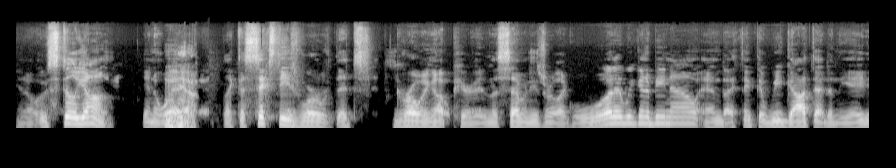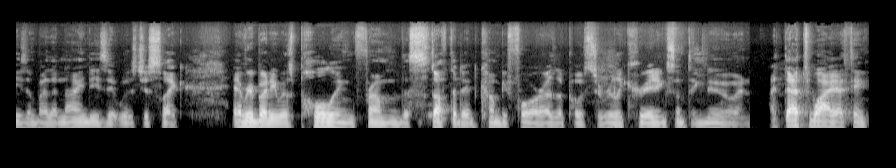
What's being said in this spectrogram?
you know, it was still young in a oh, way. Yeah. Like the 60s were its growing up period, and the 70s were like, what are we going to be now? And I think that we got that in the 80s, and by the 90s, it was just like, everybody was pulling from the stuff that had come before as opposed to really creating something new and that's why i think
